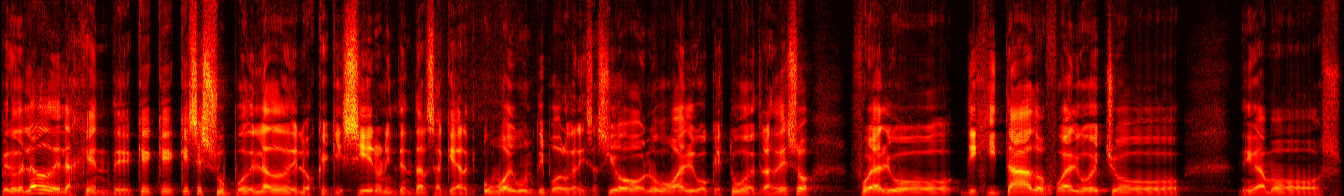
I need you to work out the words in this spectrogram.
pero del lado de la gente, ¿qué, qué, qué se supo del lado de los que quisieron intentar saquear? ¿Hubo algún tipo de organización? ¿Hubo algo que estuvo detrás de eso? ¿Fue algo digitado? ¿Fue algo hecho, digamos,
